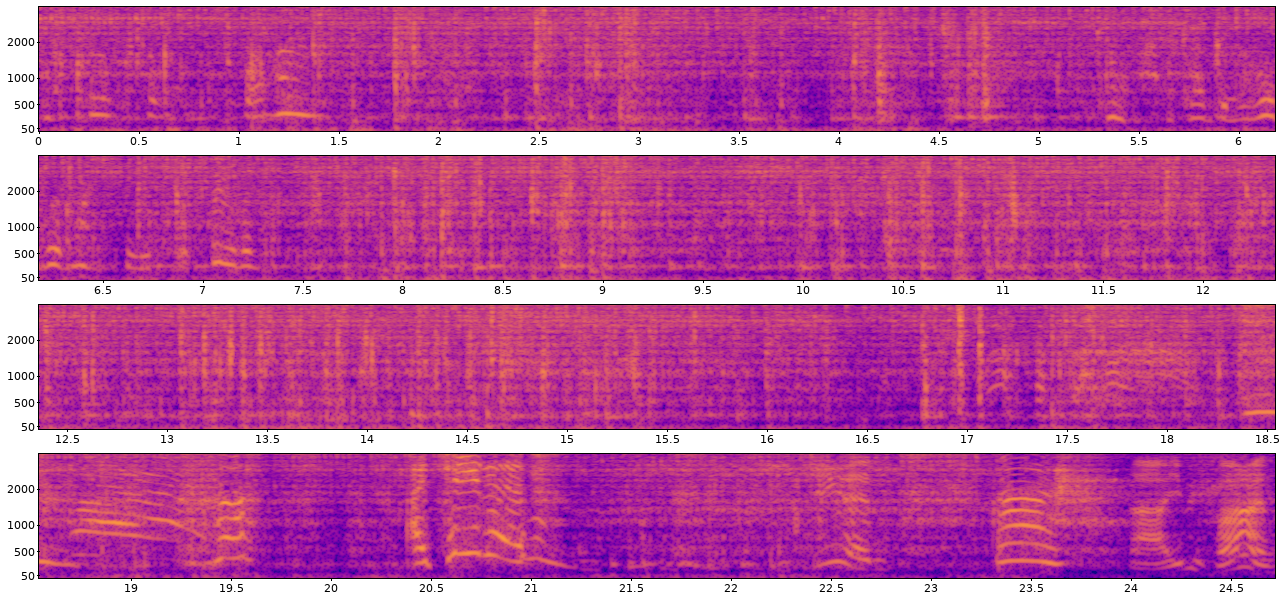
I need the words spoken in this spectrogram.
This is so much fun. Come on, I gotta get a little bit more speed to get through this. I cheated! cheated. Ah, Nah, you'd be fine.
